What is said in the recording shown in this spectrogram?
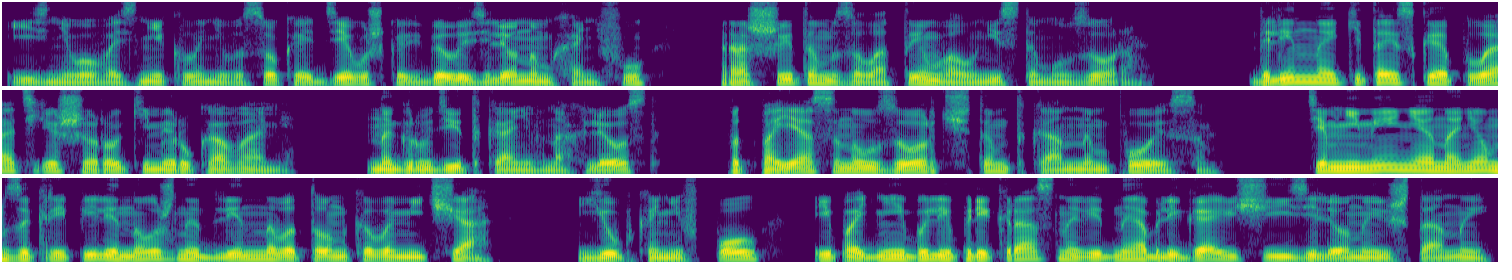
Из него возникла невысокая девушка в бело-зеленом ханьфу, расшитом золотым волнистым узором. Длинное китайское платье с широкими рукавами. На груди ткань внахлёст, подпоясана узорчатым тканным поясом. Тем не менее, на нем закрепили ножны длинного тонкого меча, юбка не в пол, и под ней были прекрасно видны облегающие зеленые штаны,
